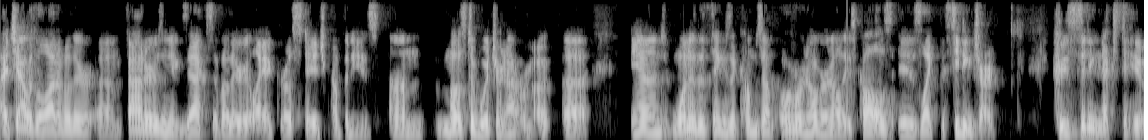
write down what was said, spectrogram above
I, chat with a lot of other um, founders and execs of other like growth stage companies, um, most of which are not remote. Uh, and one of the things that comes up over and over in all these calls is like the seating chart. Who's sitting next to who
